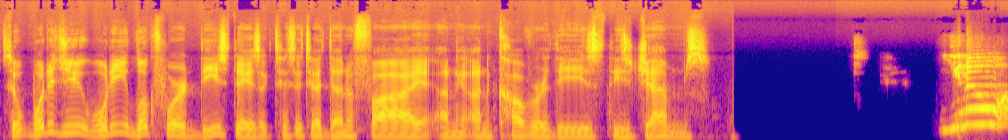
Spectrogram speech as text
So what did you what do you look for these days like, to, to identify and uncover these these gems? You know,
